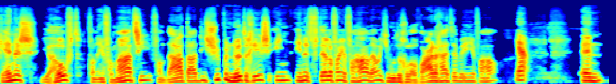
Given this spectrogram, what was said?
kennis, je hoofd, van informatie, van data, die super nuttig is in, in het vertellen van je verhaal. Hè? Want je moet een geloofwaardigheid hebben in je verhaal. Ja. En,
